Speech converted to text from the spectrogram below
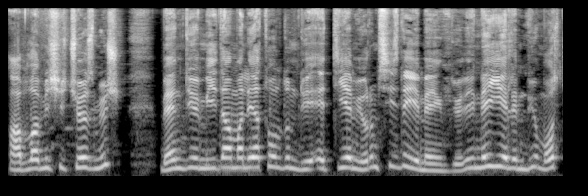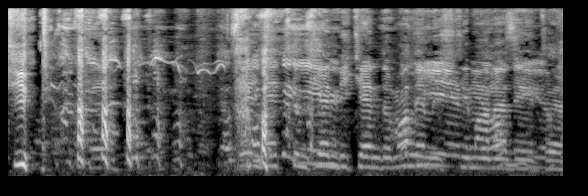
Ablam işi çözmüş. Ben diyor mide ameliyat oldum diyor. Et yemiyorum. Siz de yemeyin diyor. Ne yiyelim diyorum. Ot yiyin diyor. Ben ettim kendi kendime demiştim ana diyeceğim.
